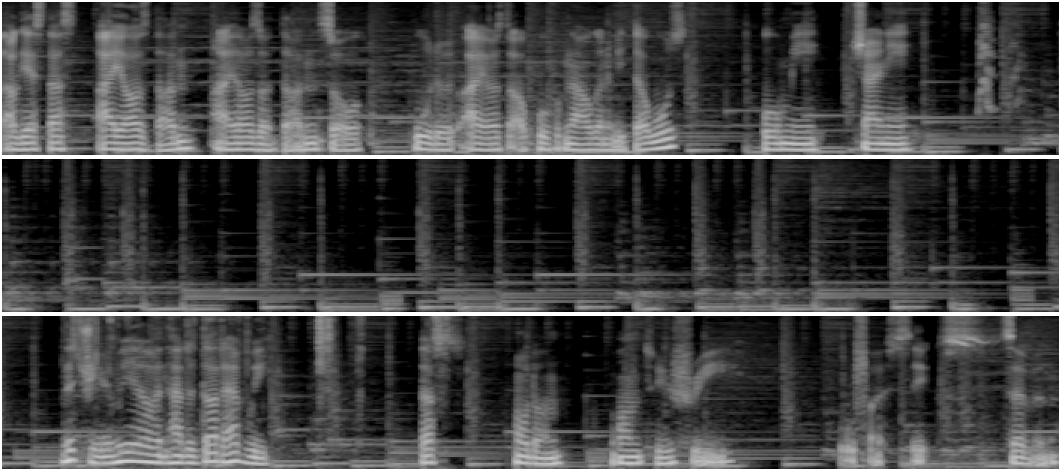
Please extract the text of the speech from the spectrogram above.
I guess that's IR's done. IRs are done. So all the IRs that I pull from now are going to be doubles. For me, shiny. Literally, we haven't had a dud, have we? That's, hold on. One, two, three, four, five, six, seven,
